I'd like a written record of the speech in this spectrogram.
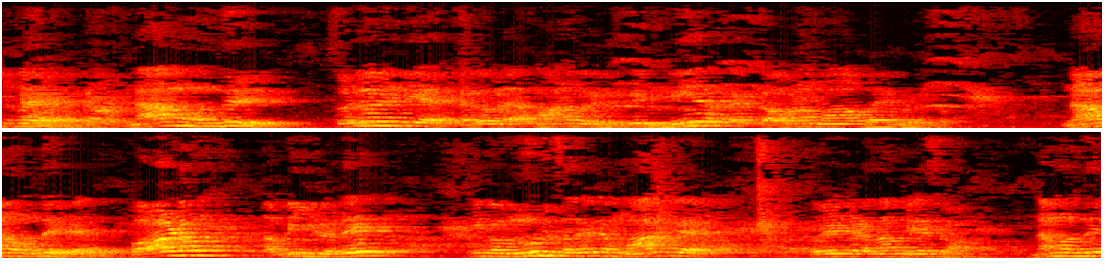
இப்போ நாம வந்து சொல்ல வேண்டிய தகவல் மாணவர்களுக்கு நேரத்தை கவனமா பயன்படுத்தணும் நாம வந்து பாடம் அப்படிங்கிறது இப்போ நூறு சதவீதம் மார்க்க ஓரியன்டாக தான் பேசுறோம். நம்ம வந்து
